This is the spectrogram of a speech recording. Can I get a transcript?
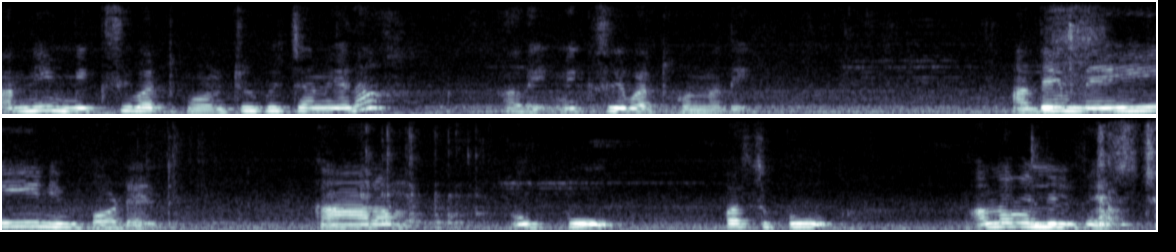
అన్నీ మిక్సీ పట్టుకొని చూపించాను కదా అది మిక్సీ పట్టుకున్నది. అదే మెయిన్ ఇంపార్టెంట్ కారం ఉప్పు పసుపు అల్లం వెల్లుల్లి పేస్ట్.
